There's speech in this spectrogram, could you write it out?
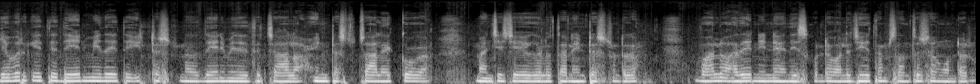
ఎవరికైతే దేని మీద అయితే ఇంట్రెస్ట్ ఉన్నదో దేని మీద అయితే చాలా ఇంట్రెస్ట్ చాలా ఎక్కువగా మంచి చేయగలుగుతాను ఇంట్రెస్ట్ ఉంటుందో వాళ్ళు అదే నిర్ణయం తీసుకుంటే వాళ్ళ జీవితం సంతోషంగా ఉంటారు.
